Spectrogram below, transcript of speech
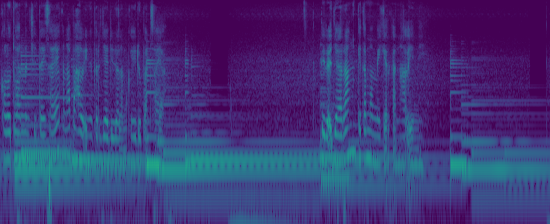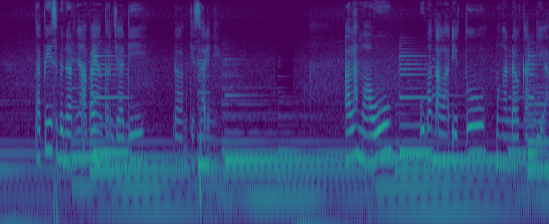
Kalau Tuhan mencintai saya, kenapa hal ini terjadi dalam kehidupan saya? Tidak jarang kita memikirkan hal ini. Tapi sebenarnya apa yang terjadi dalam kisah ini? Allah mau umat Allah itu mengandalkan Dia.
